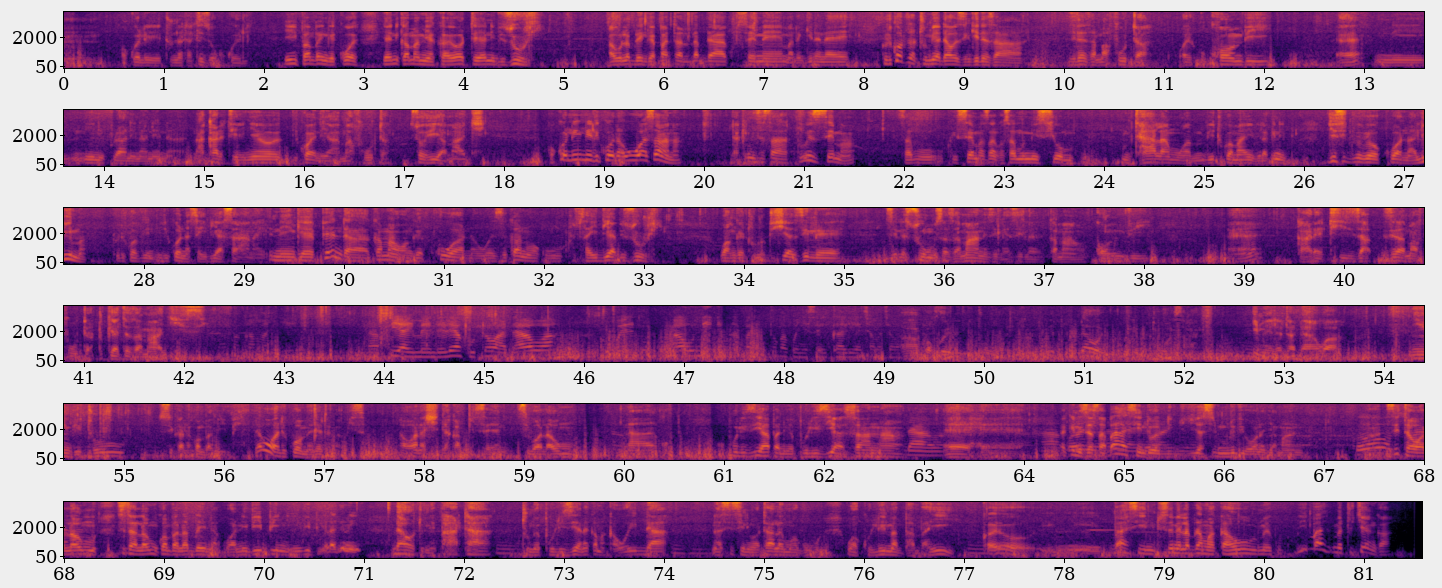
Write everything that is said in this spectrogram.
mm. Kwa kweli tuna tatizo kwa kweli. Hii pamba ingekuwa yani kama miaka yote yani vizuri, au labda ingepata labda kuseme mara nyingine, naye tulikuwa tunatumia dawa zingine za zile za mafuta ukombi eh, ni nini fulani na nini na karti yenyewe ilikuwa ni ya mafuta, sio hii ya maji. Kwa kweli hili na naua sana, lakini sasa tuwezi sema sababu ukisema sana, kwa sababu mimi sio mtaalamu wa vitu kama hivi, lakini jinsi tulivyokuwa na lima tulikuwa ilikuwa inasaidia sana. Ningependa kama wangekuwa na uwezekano wa kutusaidia vizuri, wangeturudishia zile zile sumu za zamani zile zile kama komvi eh, kareti za zile mafuta, tukiacha za maji hizi na pia imeendelea kutoa dawa kwenu au nini mnapata kutoka kwenye serikali ya Chama cha Ah, kwa kweli dawa imetoa sana, imeleta dawa nyingi tu, sikana kwamba vipi. Dawa walikuwa wameleta kabisa, hawana shida kabisa, yani si walaumu. Na kupulizia hapa nimepulizia sana Dawa. kwa lakini sasa basi ndio mlivyoona jamani. Sitawalaumu, sitalaumu kwamba labda inakuwa ni vipi ni vipi, lakini dawa tumepata, tumepulizia na kama kawaida na sisi ni wataalamu wa wa kulima pamba hii. Kwa hiyo mm, basi tuseme labda mwaka huu umetuchenga.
